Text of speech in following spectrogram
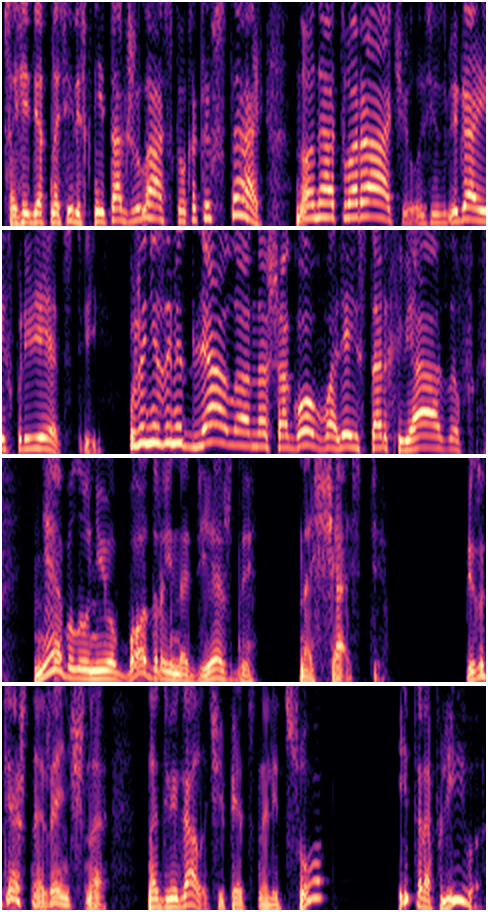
Соседи относились к ней так же ласково, как и в старь, но она отворачивалась, избегая их приветствий. Уже не замедляла она шагов в аллей старых вязов, не было у нее бодрой надежды на счастье. Безутешная женщина надвигала чепец на лицо и торопливо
